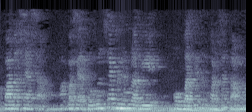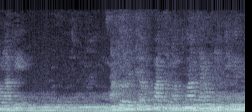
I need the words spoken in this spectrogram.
panasnya apa saya turun saya minum lagi obat itu paracetamol lagi. Sampai jam 4 saya Tuhan saya udah dingin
